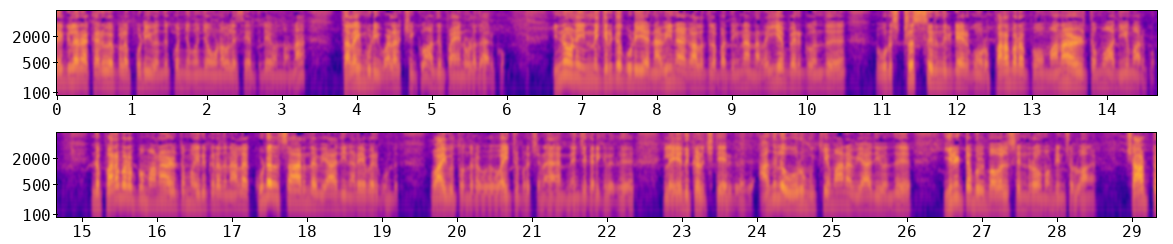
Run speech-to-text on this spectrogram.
ரெகுலராக கருவேப்பிலை பொடி வந்து கொஞ்சம் கொஞ்சம் உணவில் சேர்த்துட்டே வந்தோம்னா தலைமுடி வளர்ச்சிக்கும் அது பயனுள்ளதாக இருக்கும். இன்னொன்று இன்றைக்கி இருக்கக்கூடிய நவீன காலத்தில் பார்த்திங்கன்னா நிறைய பேருக்கு வந்து ஒரு ஸ்ட்ரெஸ் இருந்துக்கிட்டே இருக்கும். ஒரு பரபரப்பும் மன அழுத்தமும் அதிகமாக இருக்கும். இந்த பரபரப்பும் மன அழுத்தமும் இருக்கிறதுனால குடல் சார்ந்த வியாதி நிறைய பேருக்கு உண்டு. வாய்வு தொந்தரவு வயிற்று பிரச்சனை நெஞ்சை கரிக்கிறது இல்லை எது கழிச்சிட்டே இருக்கிறது. அதில் ஒரு முக்கியமான வியாதி வந்து இரிட்டபிள் பவல் சின்ரோம் அப்படின்னு சொல்லுவாங்க. சாப்பிட்ட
